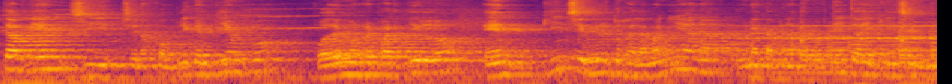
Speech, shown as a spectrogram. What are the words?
También, si se nos complica el tiempo, podemos repartirlo en 15 minutos a la mañana, una caminata cortita y 15 minutos.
